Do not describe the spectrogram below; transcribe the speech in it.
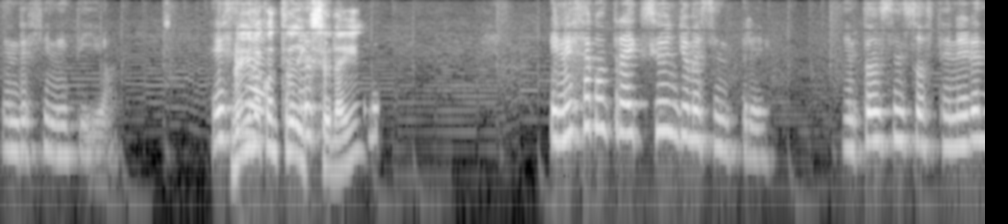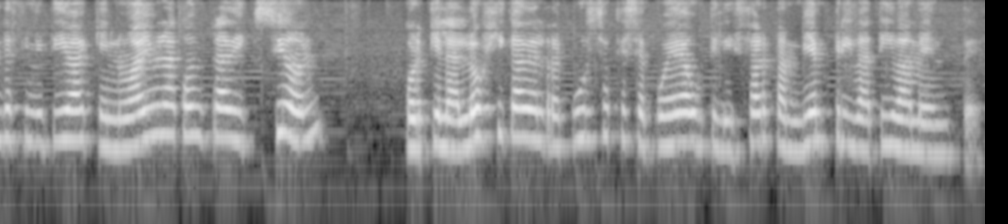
en definitiva. ¿No hay una contradicción ahí? En esa contradicción yo me centré. Entonces, sostener en definitiva que no hay una contradicción porque la lógica del recurso es que se pueda utilizar también privativamente.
